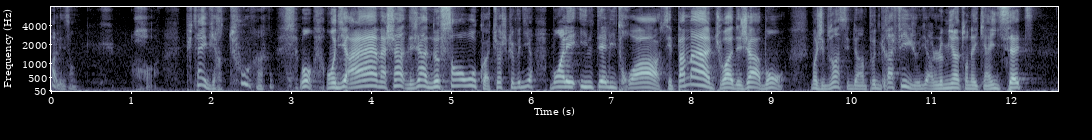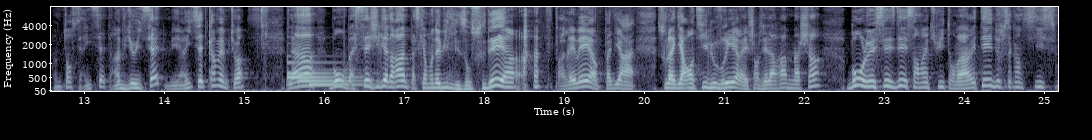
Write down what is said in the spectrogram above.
oh, les enculés. Oh. Putain, ils virent tout. Hein. Bon, on dit, ah, machin, déjà 900 euros, quoi. Tu vois ce que je veux dire? Bon, allez, Intel i3, c'est pas mal, tu vois, déjà. Bon, moi j'ai besoin, c'est d'un peu de graphique. Je veux dire, le mien tourne avec un i7. En même temps, c'est un i7, un vieux i7, mais un i7 quand même, tu vois. Là, bon, bah 16 Go de RAM, parce qu'à mon avis, ils les ont soudés, hein. pas rêver, on va pas dire euh, sous la garantie l'ouvrir et changer la RAM, machin. Bon, le SSD 128, on va arrêter. 256, hmm,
